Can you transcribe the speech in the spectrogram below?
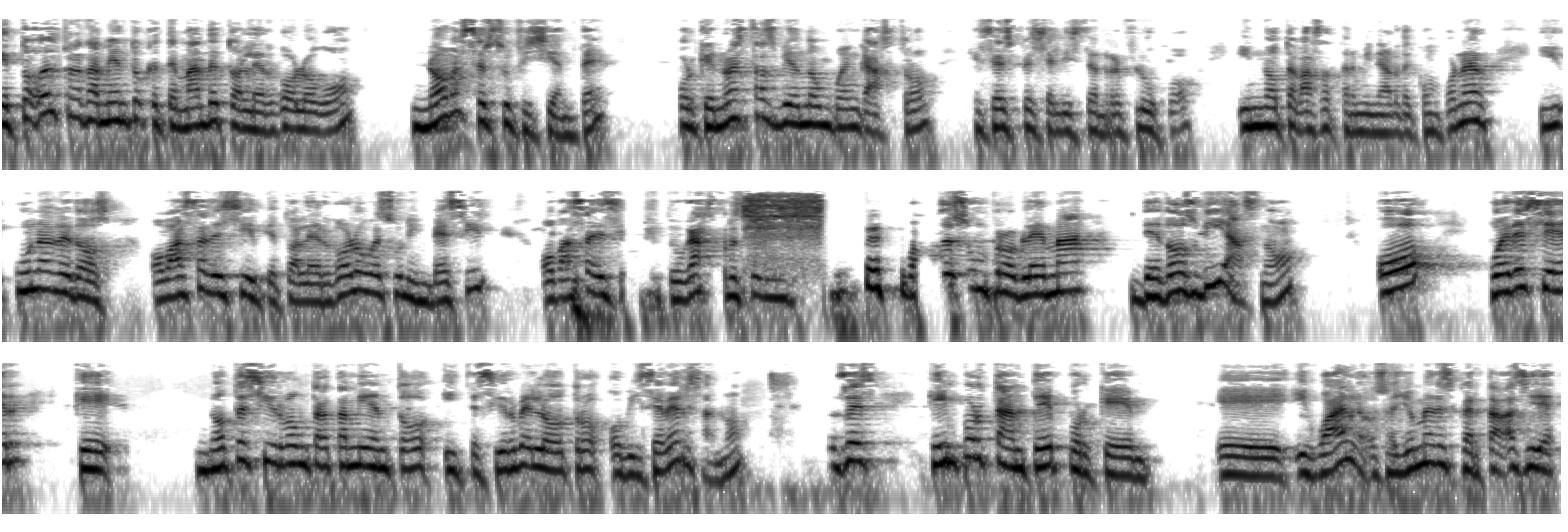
que todo el tratamiento que te mande tu alergólogo no va a ser suficiente porque no estás viendo un buen gastro que sea especialista en reflujo y no te vas a terminar de componer. Y una de dos, o vas a decir que tu alergólogo es un imbécil o vas a decir que tu gastro es un imbécil cuando es un problema de dos vías, ¿no? O puede ser que no te sirva un tratamiento y te sirve el otro o viceversa, ¿no? Entonces, qué importante porque eh, igual, o sea, yo me despertaba así de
